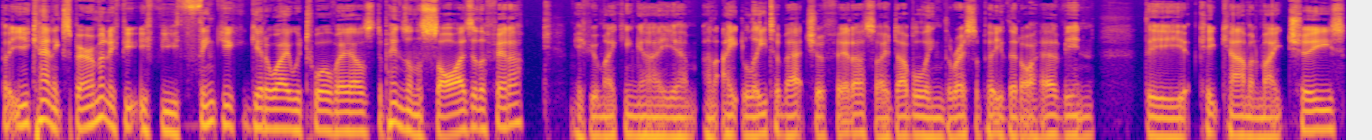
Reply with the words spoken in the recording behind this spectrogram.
But you can experiment if you if you think you could get away with 12 hours. Depends on the size of the feta. If you're making a um, an eight liter batch of feta, so doubling the recipe that I have in the Keep Calm and Make Cheese,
